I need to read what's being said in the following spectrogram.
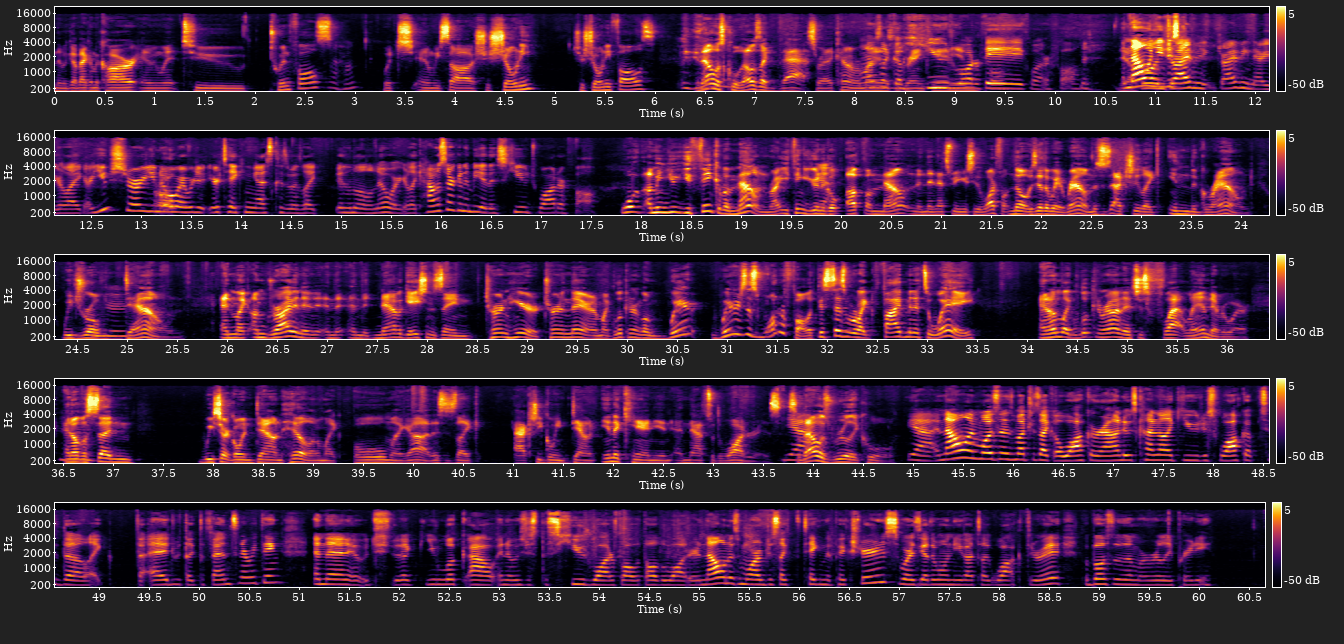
then we got back in the car and we went to Twin Falls, Uh-huh. which and we saw Shoshone, Shoshone Falls, and that was cool. That was like vast, right? It kind of That was reminded us of a Grand huge Canyon. waterfall. Big waterfall. Yeah. And that well, one you and just driving driving there, you're like, are you sure you know Oh. where you're taking us? Because it was like in the middle of nowhere. You're like, how is there going to be this huge waterfall? Well, I mean, you, you think of a mountain, right? You think you're going to Yeah. go up a mountain and then that's when you see the waterfall. No, it was the other way around. This is actually like in the ground. We drove Mm-hmm. down. And like I'm driving and, and, the, and the navigation is saying turn here, turn there. And I'm like looking around going, where where's this waterfall? Like this says we're like five minutes away. And I'm like looking around and it's just flat land everywhere. And all Mm-hmm. of a sudden we start going downhill and I'm like, oh my God, this is like actually going down in a canyon and that's where the water is. So that was really cool. Yeah, and that one wasn't as much as like a walk around. It was kind of like you just walk up to the like the edge with like the fence and everything, and then it would sh- like you look out and it was just this huge waterfall with all the water. And that one was more of just like taking the pictures, whereas the other one you got to like walk through it. But both of them were really pretty.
